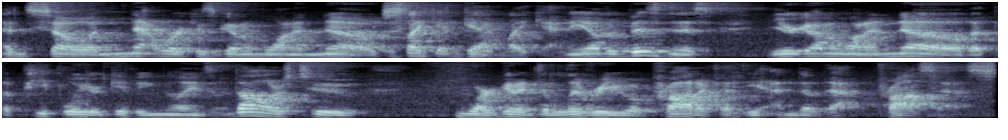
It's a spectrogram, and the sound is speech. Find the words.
And so a network is going to want to know just like again like any other business you're going to want to know that the people you're giving millions of dollars to are going to deliver you a product at the end of that process.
